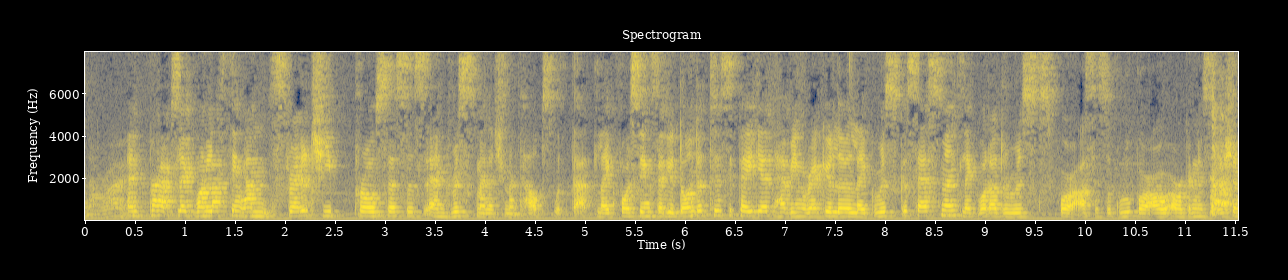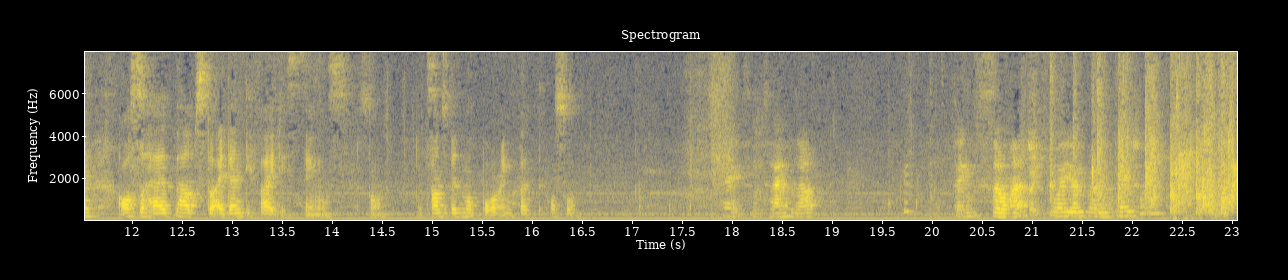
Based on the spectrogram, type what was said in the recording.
All right. And perhaps like one last thing, um, strategy processes and risk management helps with that. Like for things that you don't anticipate yet, having regular like risk assessment, like what are the risks for us as a group or our organization, also help, helps to identify these things. So it sounds a bit more boring, but also. Okay, so time is up. Thanks so much Thank you. for your presentation.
